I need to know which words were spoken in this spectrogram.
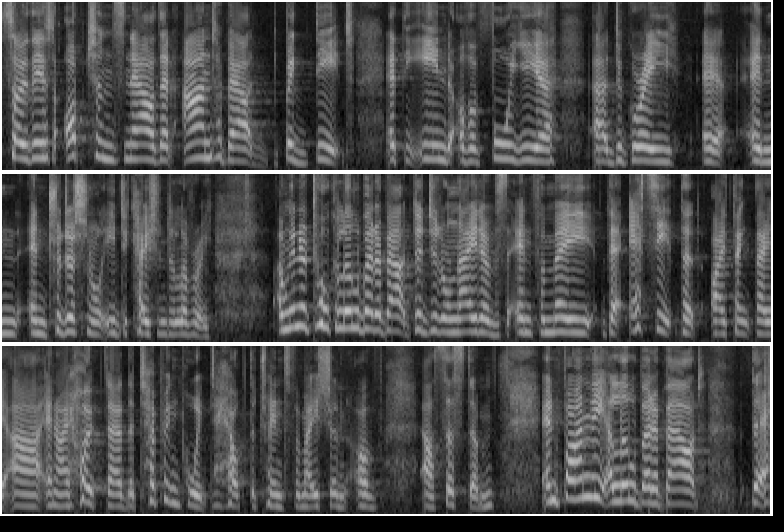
So there's options now that aren't about big debt at the end of a four-year uh, degree uh, in, in traditional education delivery. I'm going to talk a little bit about digital natives and for me the asset that I think they are and I hope they're the tipping point to help the transformation of our system. And finally a little bit about the,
